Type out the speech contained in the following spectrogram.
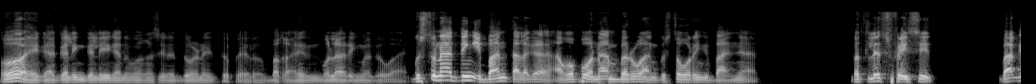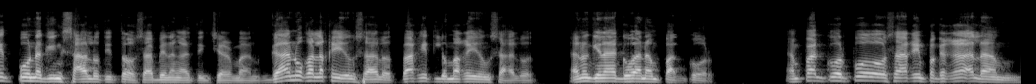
oh, eh, gagaling-galingan ng mga senador na ito pero baka wala ring magawa. Gusto nating iban talaga. Ako po, number one, gusto ko ring iban yan. But let's face it, bakit po naging salot ito, sabi ng ating chairman? Gaano kalaki yung salot? Bakit lumaki yung salot? Anong ginagawa ng PAGCOR? Ang PAGCOR po, sa aking pagkakaalam,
